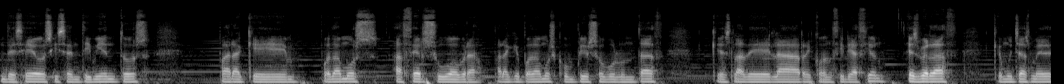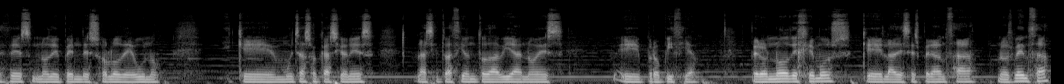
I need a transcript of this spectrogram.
deseos y sentimientos para que podamos hacer su obra, para que podamos cumplir su voluntad, que es la de la reconciliación. Es verdad que muchas veces no depende solo de uno y que en muchas ocasiones la situación todavía no es eh, propicia, pero no dejemos que la desesperanza nos venza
